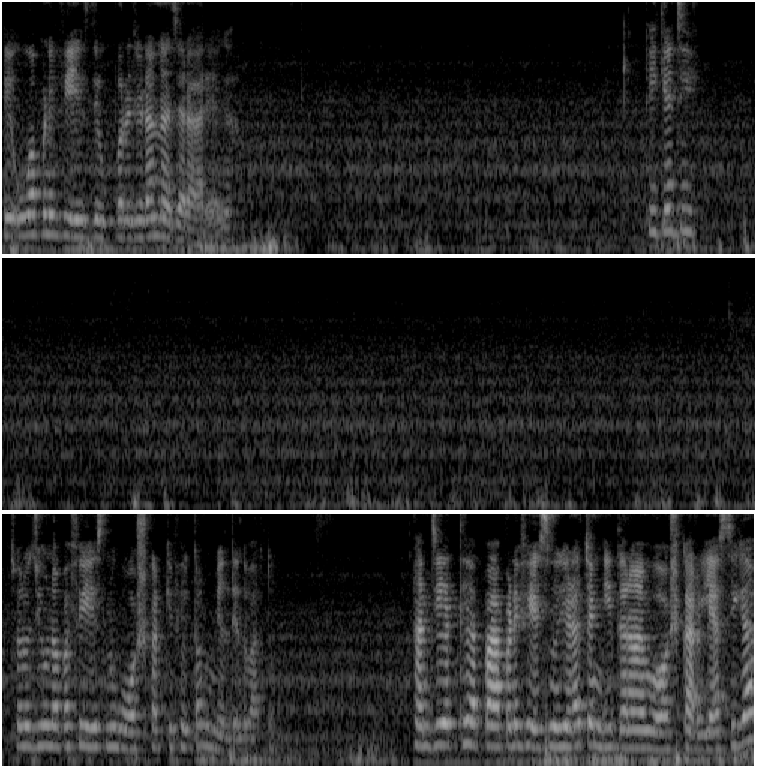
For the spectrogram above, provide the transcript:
ਤੇ ਉਹ ਆਪਣੇ ਫੇਸ ਦੇ ਉੱਪਰ ਜਿਹੜਾ ਨਜ਼ਰ ਆ ਰਿਹਾ ਹੈਗਾ। ਠੀਕ ਹੈ ਜੀ? ਚਲੋ ਜੀ, ਹੁਣ ਆਪਾਂ ਫੇਸ ਨੂੰ ਵਾਸ਼ ਕਰਕੇ ਫਿਰ ਤੁਹਾਨੂੰ ਮਿਲਦੇ ਹਾਂ ਦੁਬਾਰਾ ਤੋਂ। ਹਾਂਜੀ, ਇੱਥੇ ਆਪਾਂ ਆਪਣੇ ਫੇਸ ਨੂੰ ਜਿਹੜਾ ਚੰਗੀ ਤਰ੍ਹਾਂ ਵਾਸ਼ ਕਰ ਲਿਆ ਸੀਗਾ।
